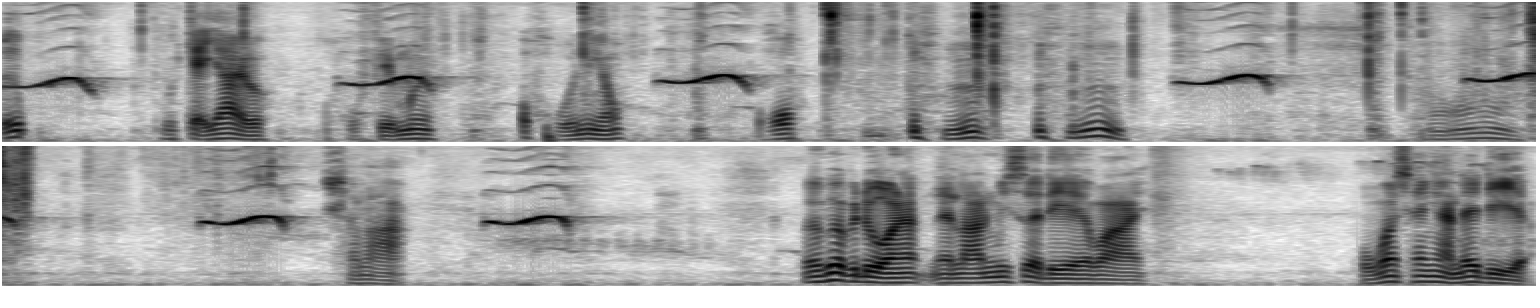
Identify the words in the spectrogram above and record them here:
อึ๊บอุ๊ยแกะยากอยู่โอ้โหฝีมือโอ้โหเหนียวโอ้โหอื้อหืออื้อหืออ๋อฉลากเพื่อนเพื่อนๆไปดูนะในร้านมิสเตอร์ DIY ผมว่าใช้งานได้ดีอะ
